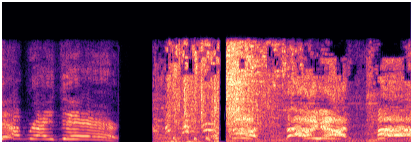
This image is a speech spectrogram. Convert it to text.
Stop right there! Oh god! Ah!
